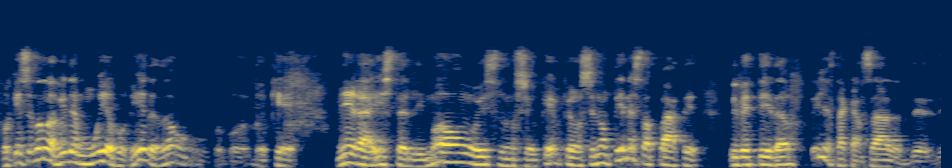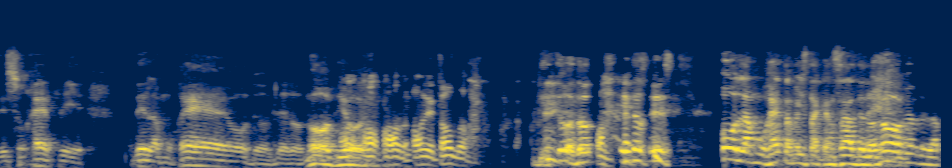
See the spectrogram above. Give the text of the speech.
porque senão a vida é muito aburrida, não? Do que, mira, isto é limão, isto não sei o quê, mas se não tem essa parte divertida, você já está cansado de, de seu jefe, de la mujer, ou do, de lo novio. O, o, o, de todo. De todo. Então, o la mujer também está cansada de lo novio, de la...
